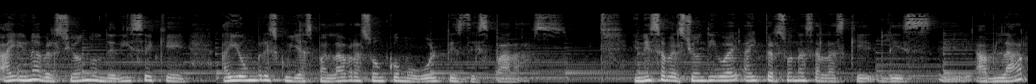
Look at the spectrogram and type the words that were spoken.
Hay una versión donde dice que hay hombres cuyas palabras son como golpes de espadas. En esa versión digo, hay, personas a las que les eh, hablar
